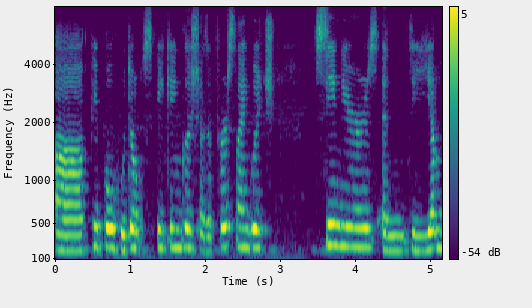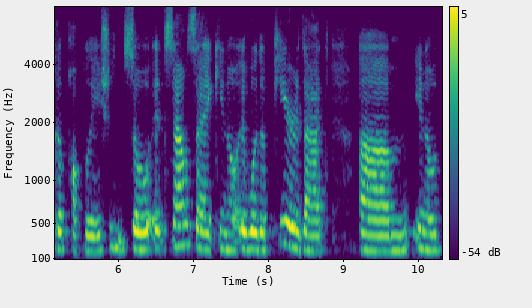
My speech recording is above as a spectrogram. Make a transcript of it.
uh, people who don't speak English as a first language, seniors, and the younger population. So it sounds like you know it would appear that um, you know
